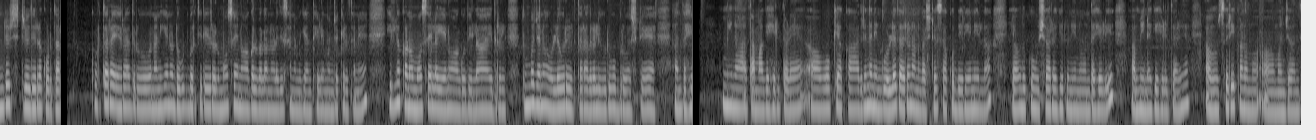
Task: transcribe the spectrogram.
ಇಂಟ್ರೆಸ್ಟ್ ಇಲ್ದಿರ ಕೊಡ್ತಾರೆ ಕೊಡ್ತಾರಾ ಯಾರಾದರೂ? ನನಗೇನೋ ಡೌಟ್ ಬರ್ತಿದೆ, ಇದರಲ್ಲಿ ಮೋಸ ಏನೂ ಆಗಲ್ವಲ್ಲ ನಾಳೆ ದಿವಸ ನಮಗೆ ಅಂತ ಹೇಳಿ ಮಂಜ ಕೇಳ್ತಾನೆ. ಇಲ್ಲ ಕಣೋ, ಮೋಸ ಎಲ್ಲ ಏನೂ ಆಗೋದಿಲ್ಲ. ಇದರಲ್ಲಿ ತುಂಬ ಜನ ಒಳ್ಳೆಯವರು ಇರ್ತಾರೆ, ಅದರಲ್ಲಿ ಇವರು ಒಬ್ಬರು ಅಷ್ಟೇ ಅಂತ ಹೇಳಿ ಮೀನಾ ತಮ್ಮಗೆ ಹೇಳ್ತಾಳೆ. ಓಕೆ ಅಕ್ಕ ಅದರಿಂದ ನಿನಗೆ ಒಳ್ಳೇದಾದರೆ ನನಗೆ ಅಷ್ಟೇ ಸಾಕು, ಬೇರೆ ಏನಿಲ್ಲ ಯಾವುದಕ್ಕೂ ಹುಷಾರಾಗಿರು ನೀನು ಅಂತ ಹೇಳಿ ಮೀನಾಗೆ ಹೇಳ್ತಾಳೆ. ಸರಿ ಕಣ ಮಂಜ ಅಂತ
